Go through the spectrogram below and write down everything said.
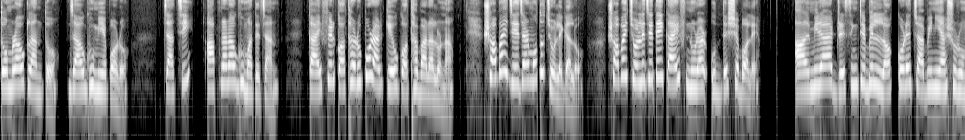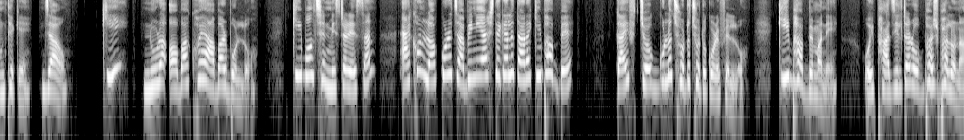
তোমরাও ক্লান্ত। যাও ঘুমিয়ে পড়ো। চাচি, আপনারাও ঘুমাতে চান। কাইফের কথার উপর আর কেউ কথা বাড়ালো না। সবাই যে যার মতো চলে গেল। সবাই চলে যেতেই কাইফ নুরার উদ্দেশ্যে বলে, আলমিরা ড্রেসিং টেবিল লক করে চাবি নিয়ে আসো রুম থেকে। যাও। কি? নুরা অবাক হয়ে আবার বলল, কি বলছেন মিস্টার এসান এখন লক করে চাবি নিয়ে আসতে গেলে তারা কি ভাববে? কাইফ চোখগুলো ছোট ছোট করে ফেলল, কি ভাববে মানে? ওই ফাজিলটার অভ্যাস ভালো না।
